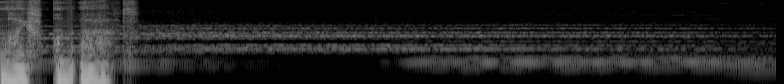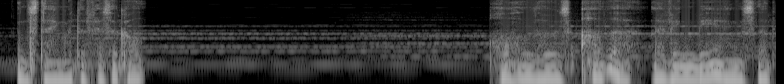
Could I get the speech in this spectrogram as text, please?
life on earth. And staying with the physical, all those other living beings that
